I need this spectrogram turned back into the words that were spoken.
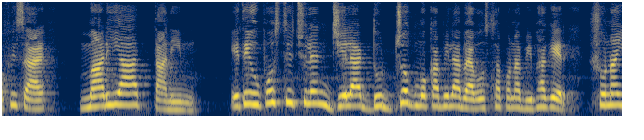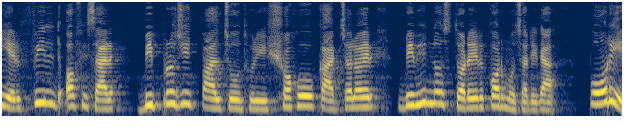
অফিসার মারিয়া তানিম। এতে উপস্থিত ছিলেন জেলার দুর্যোগ মোকাবিলা ব্যবস্থাপনা বিভাগের সোনাইয়ের ফিল্ড অফিসার বিপ্রজিৎ পাল চৌধুরী সহ কার্যালয়ের বিভিন্ন স্তরের কর্মচারীরা। পরে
